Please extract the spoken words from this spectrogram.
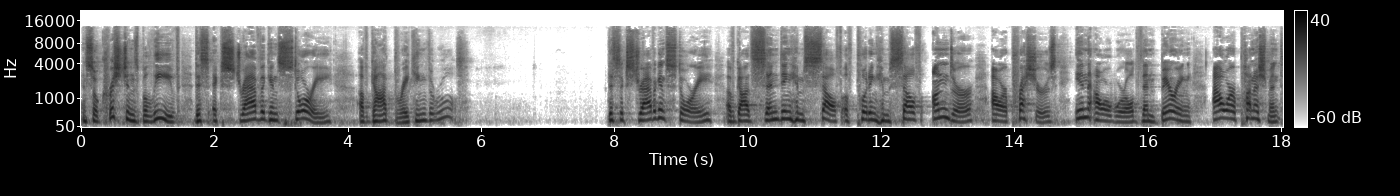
And so Christians believe this extravagant story of God breaking the rules. This extravagant story of God sending himself, of putting himself under our pressures in our world, then bearing our punishment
